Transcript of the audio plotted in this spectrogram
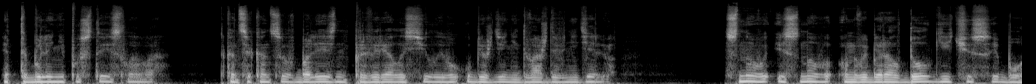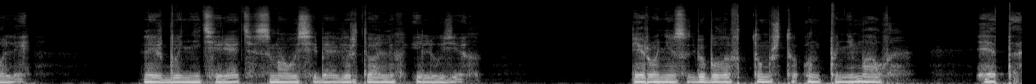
Это были не пустые слова. В конце концов, болезнь проверяла силу его убеждений дважды в неделю. Снова и снова он выбирал долгие часы боли, лишь бы не терять самого себя в виртуальных иллюзиях. Ирония судьбы была в том, что он понимал, это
